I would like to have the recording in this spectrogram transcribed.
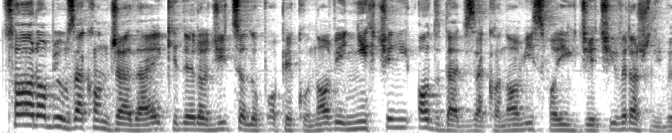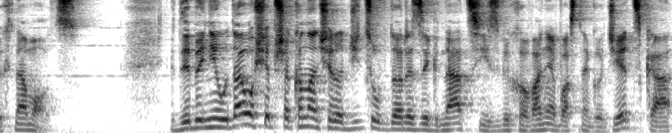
Co robił zakon Jedi, kiedy rodzice lub opiekunowie nie chcieli oddać zakonowi swoich dzieci wrażliwych na moc? Gdyby nie udało się przekonać rodziców do rezygnacji z wychowania własnego dziecka,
